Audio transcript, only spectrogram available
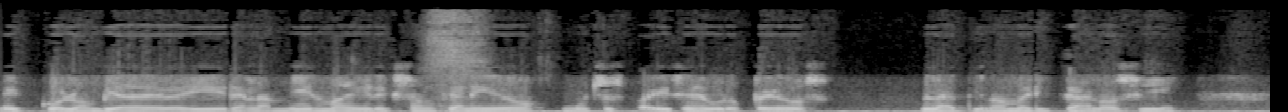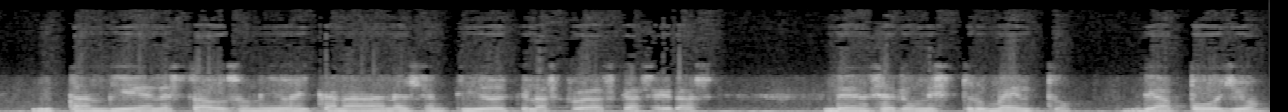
eh, Colombia debe ir en la misma dirección que han ido muchos países europeos, latinoamericanos y, y también Estados Unidos y Canadá en el sentido de que las pruebas caseras deben ser un instrumento de apoyo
